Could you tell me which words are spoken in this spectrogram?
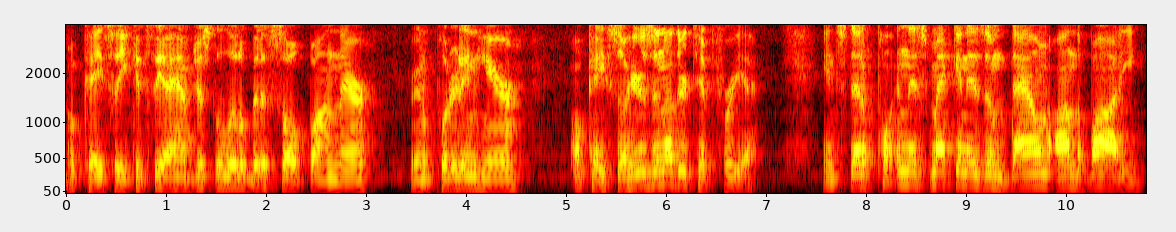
Okay, so you can see I have just a little bit of soap on there. We're going to put it in here. Okay, so here's another tip for you. instead of putting this mechanism down on the body,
